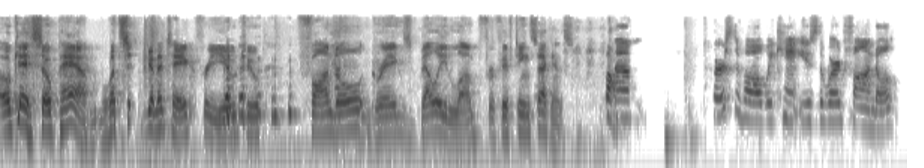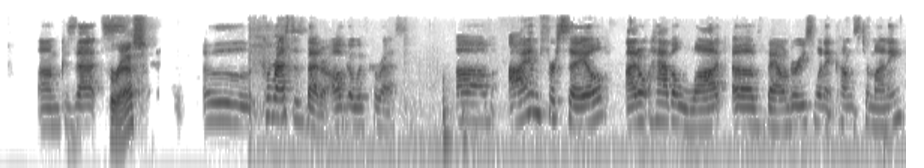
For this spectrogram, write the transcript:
Okay, so Pam, what's it gonna take for you to fondle Greg's belly lump for 15 seconds? Um, first of all, we can't use the word fondle um, because that's Caress? Oh, caress is better. I'll go with caress. Um, I am for sale. I don't have a lot of boundaries when it comes to money,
